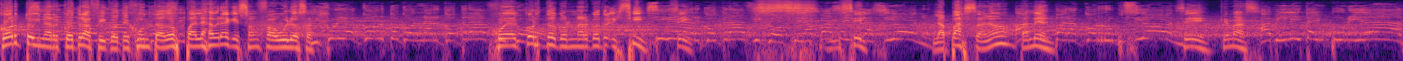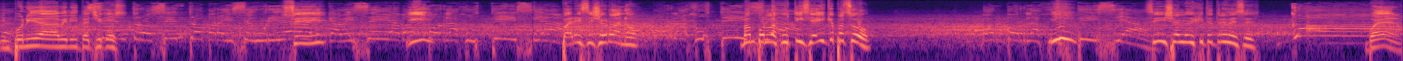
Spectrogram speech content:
Corto y narcotráfico. Te junta dos palabras que son fabulosas. Y juega corto con narcotráfico. Juega corto con narcotráfico. Sí, Sigue sí. narcotráfico, se la pasa Sí. inflación. La pasa, ¿no? Abre También. para corrupción. Sí, ¿qué más? Habilita impunidad. Impunidad habilita, chicos. Centro, centro para inseguridad. Sí. Cabecea, van ¿Y? por la justicia. Parece Giordano. Por la justicia. Van por la justicia. ¿Y qué pasó? Van por la ¿Y? justicia. Sí, ya lo dijiste tres veces. Bueno,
